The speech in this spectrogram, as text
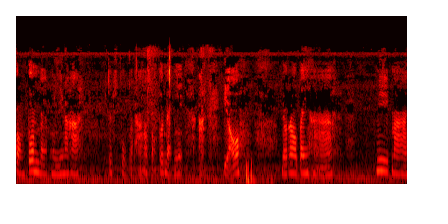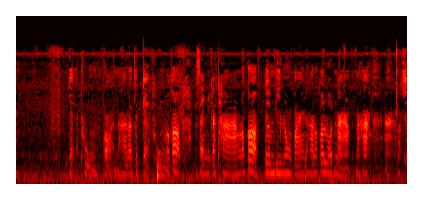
สองต้นแบบนี้นะคะ จะปลูกกระถางละสองต้นแบบนี้ อะ เดี๋ยว เดี๋ยวเราไปหามีดมาแกะถุงก่อนนะคะ เราจะแกะถุงแล้วก็ใส่ในกระถาง แล้วก็เติมดินลงไปนะคะ แล้วก็รดน้ำนะคะ อะ โอเค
